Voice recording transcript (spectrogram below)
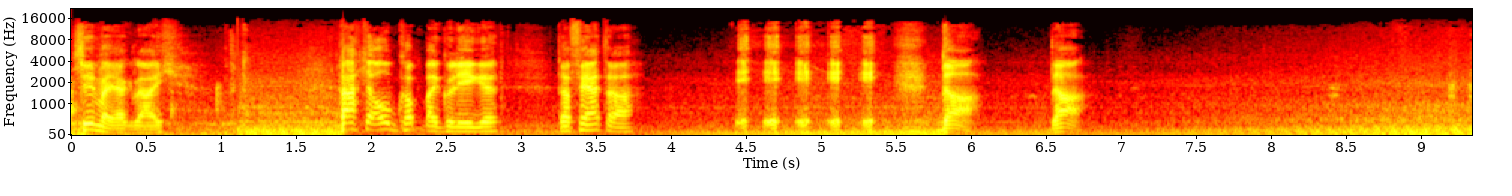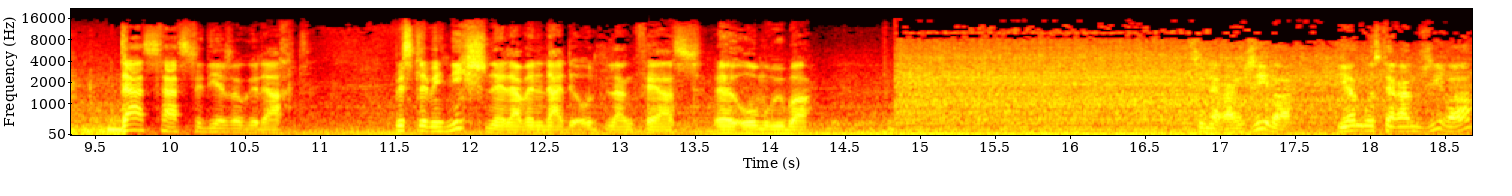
Sehen wir ja gleich. Ach, da oben kommt mein Kollege. Da fährt er. da, da. Das hast du dir so gedacht. Bist nämlich nicht schneller, wenn du da unten lang fährst, äh, oben rüber. ist denn der Rangierer? Irgendwo ist der Rangierer,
